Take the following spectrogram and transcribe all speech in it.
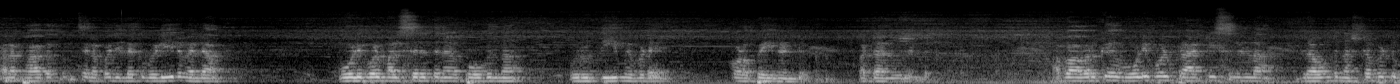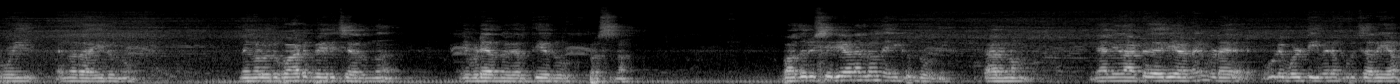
പല ഭാഗത്തും ചിലപ്പോൾ ജില്ലക്ക് വെളിയിലുമെല്ലാം വോളിബോൾ മത്സരത്തിന് പോകുന്ന ഒരു ടീം ഇവിടെ കുളപ്പയിലുണ്ട് പട്ടാനൂരുണ്ട്. അപ്പോൾ അവർക്ക് വോളിബോൾ പ്രാക്ടീസിനുള്ള ഗ്രൗണ്ട് നഷ്ടപ്പെട്ടു പോയി എന്നതായിരുന്നു. നിങ്ങൾ ഒരുപാട് പേര് ചേർന്ന് ഇവിടെ അന്ന് ഉയർത്തിയൊരു പ്രശ്നം. അപ്പോൾ അതൊരു ശരിയാണല്ലോ എന്ന് എനിക്കും തോന്നി. കാരണം ഞാൻ ഈ നാട്ടുകാരിയാണ് ഇവിടെ വോളിബോൾ ടീമിനെ കുറിച്ച് അറിയാം.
